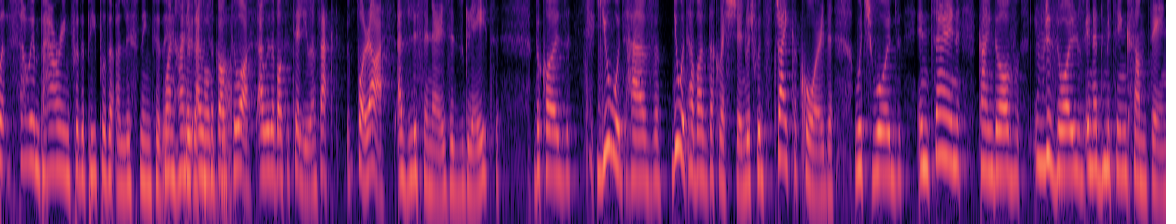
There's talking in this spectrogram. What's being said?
but so empowering for the people that are listening to this. 100 I was podcast. about to ask I was about to tell you in fact for us as listeners it's great because you would have you would have asked the question which would strike a chord which would in turn kind of resolve in admitting something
